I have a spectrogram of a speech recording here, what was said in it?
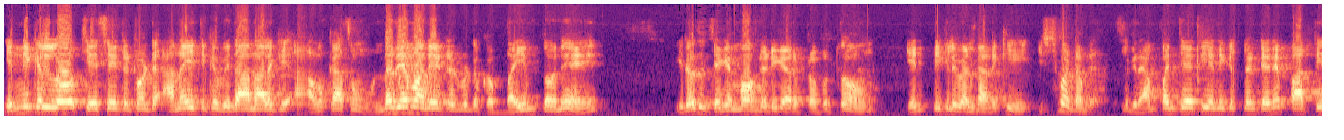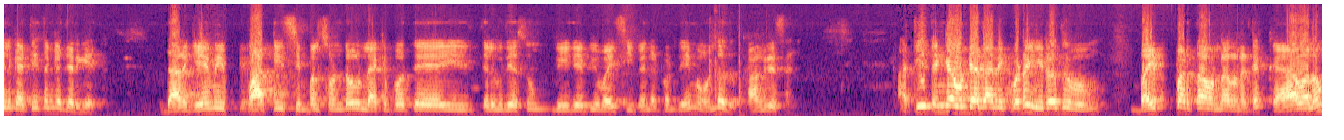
ఎన్నికల్లో చేసేటటువంటి అనైతిక విధానాలకి అవకాశం ఉండదేమో అనేటటువంటి ఒక భయంతోనే ఈరోజు జగన్మోహన్ రెడ్డి గారి ప్రభుత్వం ఎన్నికలు వెళ్ళడానికి ఇష్టపడడం లేదు. అసలు గ్రామ పంచాయతీ ఎన్నికలు అంటేనే పార్టీలకు అతీతంగా జరిగేది. దానికి ఏమి పార్టీ సింబల్స్ ఉండవు లేకపోతే ఈ తెలుగుదేశం బీజేపీ వైసీపీ అనేటువంటిది ఏమి ఉండదు కాంగ్రెస్ అని. అతీతంగా ఉండేదానికి కూడా ఈరోజు భయపడతా ఉన్నారనంటే కేవలం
